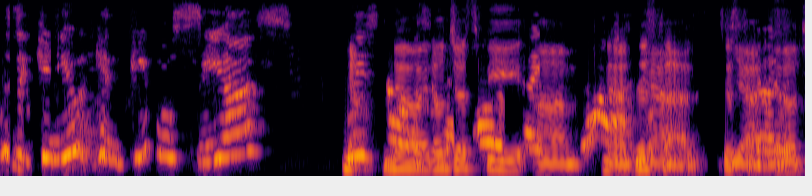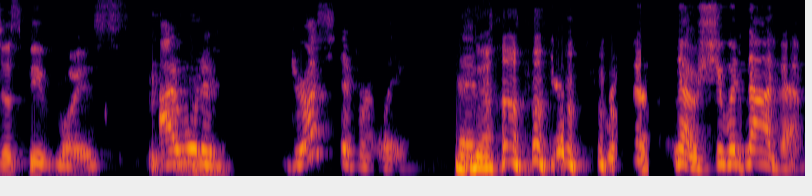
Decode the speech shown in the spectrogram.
Listen, can you can people see us? No, Please tell no, us it'll just be um No, just Yeah. does. Just yeah, it'll just be voice. I would have dressed differently. Than- No. No, she would not have.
